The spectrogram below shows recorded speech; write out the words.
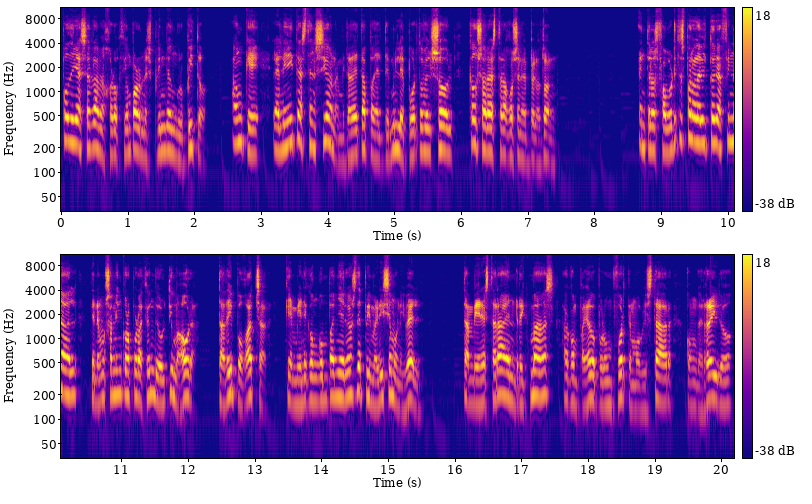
podría ser la mejor opción para un sprint de un grupito, aunque la inédita extensión a mitad de etapa del temible Puerto del Sol causará estragos en el pelotón. Entre los favoritos para la victoria final tenemos a una incorporación de última hora, Tadej Pogachar, quien viene con compañeros de primerísimo nivel. También estará Enric Mas, acompañado por un fuerte Movistar, con Guerreiro,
